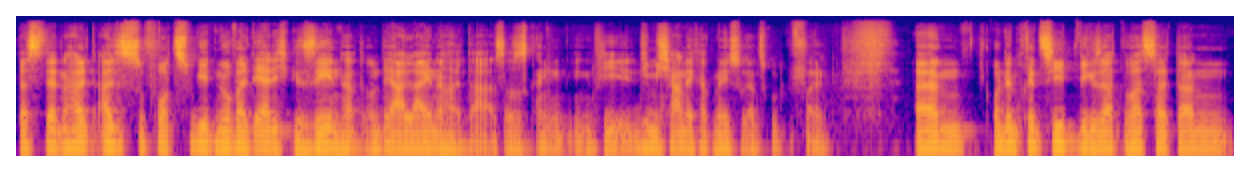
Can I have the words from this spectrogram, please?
Dass dann halt alles sofort zugeht, nur weil der dich gesehen hat und er alleine halt da ist. Also es kann irgendwie, die Mechanik hat mir nicht so ganz gut gefallen. Ähm, und im Prinzip, wie gesagt, du hast halt dann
